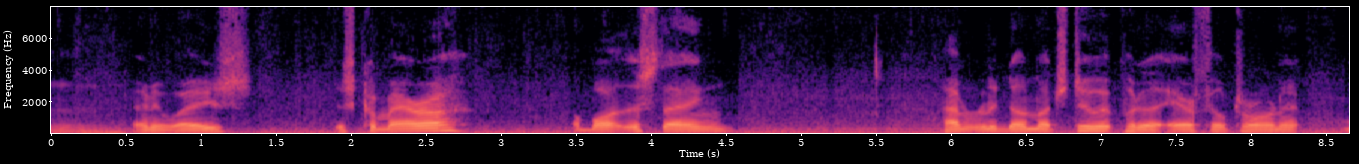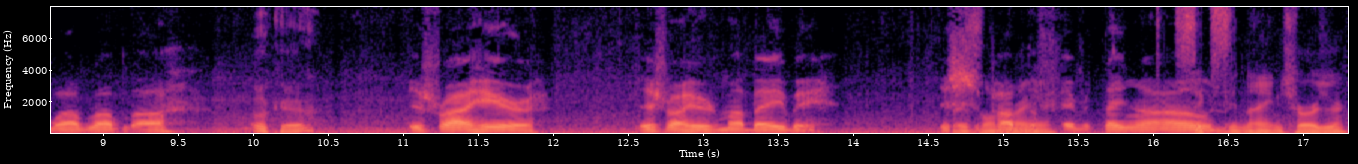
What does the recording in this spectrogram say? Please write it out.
Mm. Anyways, this Camaro, I bought this thing. Haven't really done much to it. Put an air filter on it. Blah blah blah. Okay. This right here, this right here is my baby. This This is probably right the here? favorite thing I own. 69 Charger.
